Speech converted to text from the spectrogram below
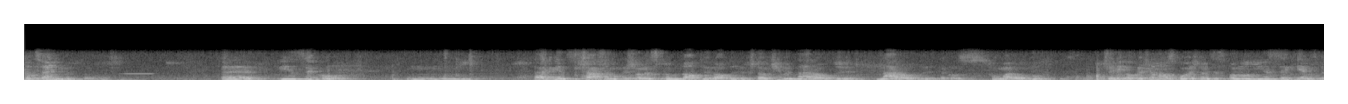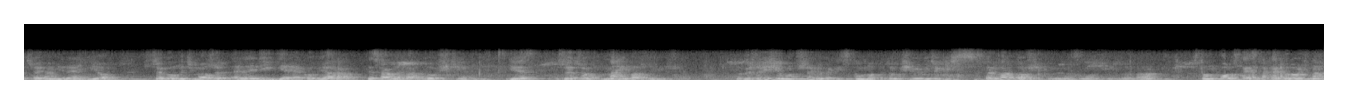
Doceńmy to. E, W języku tak więc z czasem określone wspólnoty, rody wykształciły narody, narody, jako suma rodów, czyli określoną społeczność zespoloną językiem, zwyczajami, religią, z czego być może religia jako wiara, te same wartości, jest rzeczą najważniejszą. No jeżeli się łączymy w jakieś wspólnoty, to musimy mieć jakiś system wartości, który nas łączy, prawda? Stąd Polska jest taka groźna,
